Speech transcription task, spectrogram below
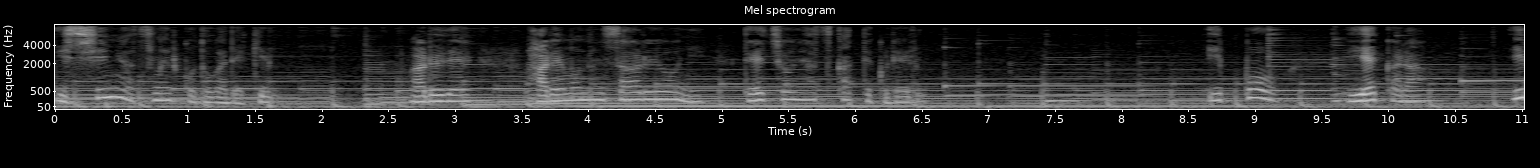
一身に集めることができる。まるで腫れ物に触るように丁重に扱ってくれる。一方家から一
